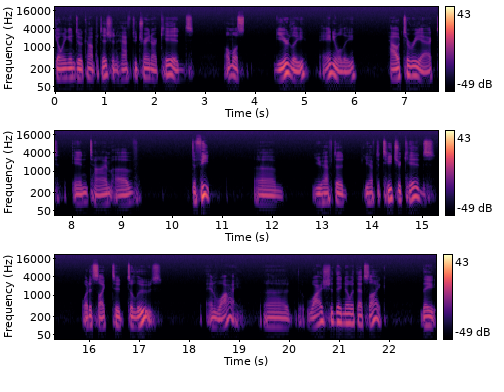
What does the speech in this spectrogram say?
going into a competition, have to train our kids almost yearly, annually, how to react in time of defeat. Um, you have to you have to teach your kids what it's like to to lose and why. Uh, why should they know what that's like? They,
